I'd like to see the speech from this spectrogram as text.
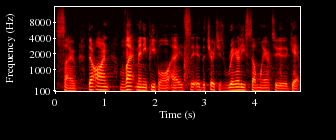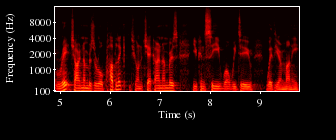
So there aren't that many people. Uh, it's, uh, the church is rarely somewhere to get rich. Our numbers are all public. If you want to check our numbers, you can see what we do with your money.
